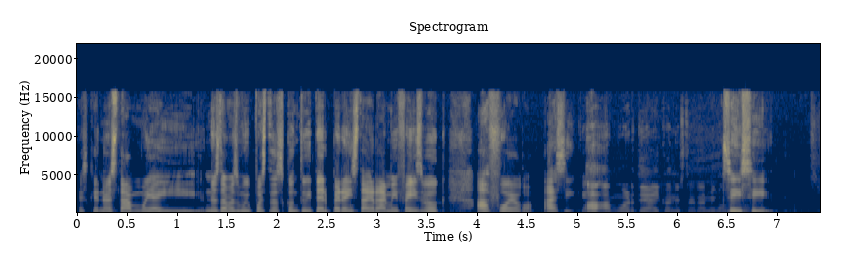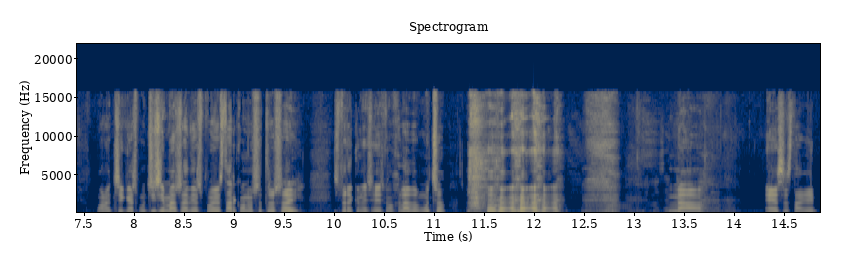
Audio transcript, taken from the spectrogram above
es que no está muy ahí, no estamos muy puestos con Twitter, pero Instagram y Facebook a fuego. Así que A, muerte hay con Instagram. sí, sí. Bueno, chicas, muchísimas gracias por estar con nosotros hoy. Espero que no os hayáis congelado mucho. no, eso está bien.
